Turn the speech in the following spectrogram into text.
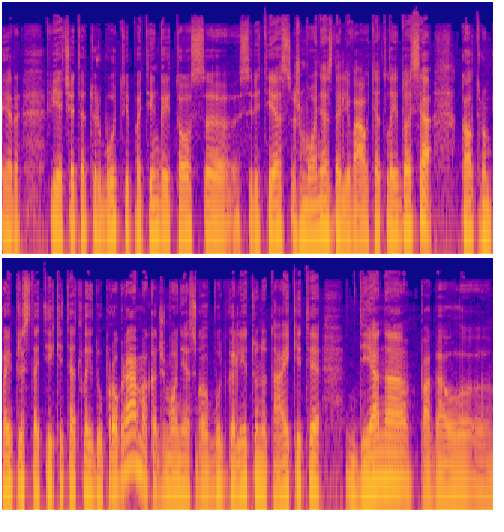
ir kviečiate turbūt ypatingai tos e, srities žmonės dalyvauti atlaiduose. Gal trumpai pristatykite atlaidų programą, kad žmonės galbūt galėtų nutaikyti dieną pagal e,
